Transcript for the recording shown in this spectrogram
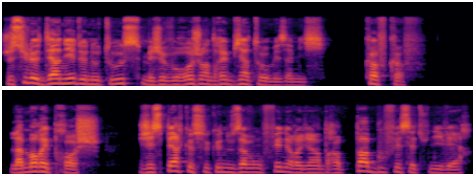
Je suis le dernier de nous tous, mais je vous rejoindrai bientôt, mes amis. Coff coff. La mort est proche. J'espère que ce que nous avons fait ne reviendra pas bouffer cet univers.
